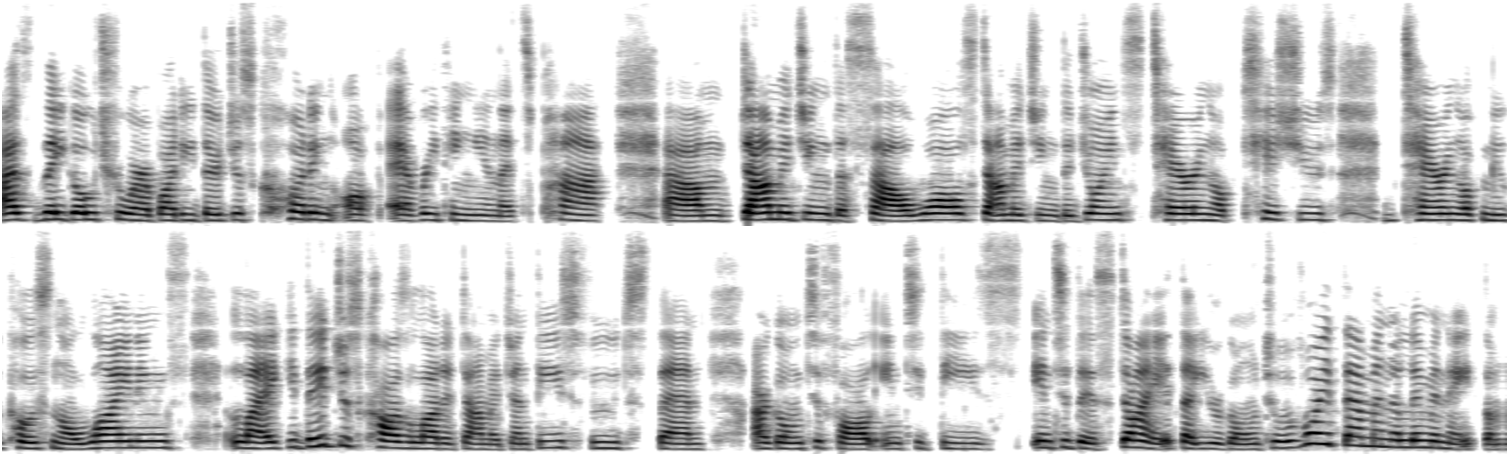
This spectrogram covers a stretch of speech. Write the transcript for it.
As they go through our body, they're just cutting up everything in its path, um, damaging the cell walls, damaging the joints, tearing up tissues, tearing up mucosal linings. Like they just cause a lot of damage, and these foods then are going to fall into these into this diet that you're going to avoid them and eliminate them.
